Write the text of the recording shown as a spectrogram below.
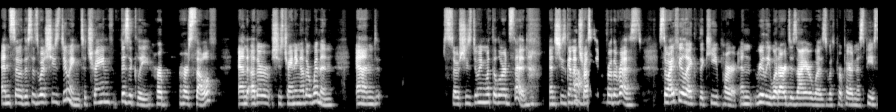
and so this is what she's doing to train physically her herself and other she's training other women and so she's doing what the lord said and she's going to wow. trust him for the rest so i feel like the key part and really what our desire was with Preparedness Peace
